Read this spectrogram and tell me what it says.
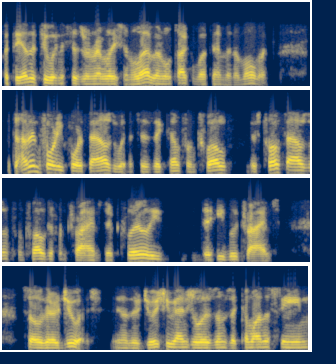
but the other two witnesses are in Revelation 11. We'll talk about them in a moment. It's 144,000 witnesses. They come from 12, there's 12,000 from 12 different tribes. They're clearly the Hebrew tribes. So they're Jewish. You know, they're Jewish evangelisms that come on the scene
